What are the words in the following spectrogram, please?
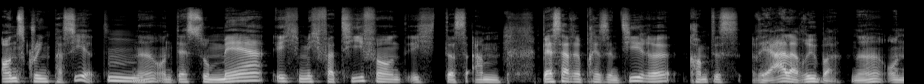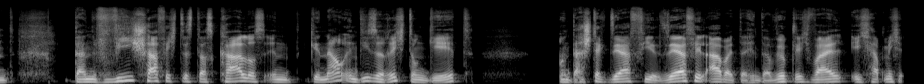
onscreen passiert. Mhm. Ne? Und desto mehr ich mich vertiefe und ich das am besser repräsentiere, kommt es realer rüber. Ne? Und dann, wie schaffe ich das, dass Carlos in, genau in diese Richtung geht? Und da steckt sehr viel, sehr viel Arbeit dahinter, wirklich, weil ich habe mich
